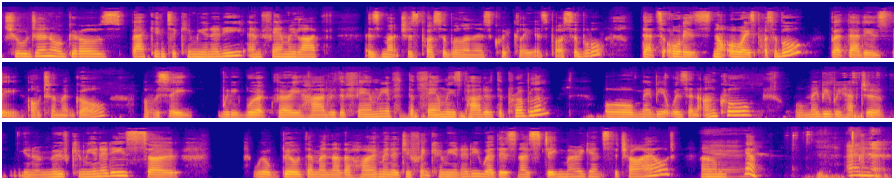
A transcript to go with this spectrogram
children or girls back into community and family life as much as possible and as quickly as possible. That's always not always possible, but that is the ultimate goal. Obviously, we work very hard with the family if the family is part of the problem, or maybe it was an uncle, or maybe we have to, you know, move communities. So we'll build them another home in a different community where there's no stigma against the child. Um, yeah. yeah. And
